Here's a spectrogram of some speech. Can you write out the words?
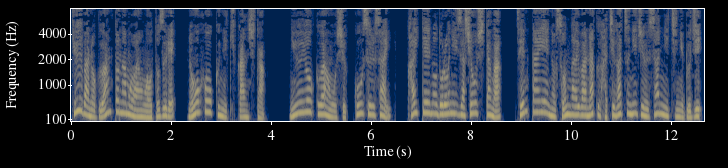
キューバのグアンタナモ湾を訪れ、ノーフォークに帰還した。ニューヨーク湾を出港する際、海底の泥に座礁したが、船体への損害はなく8月23日に無事、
